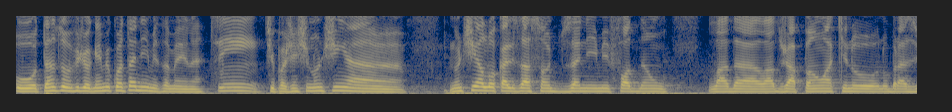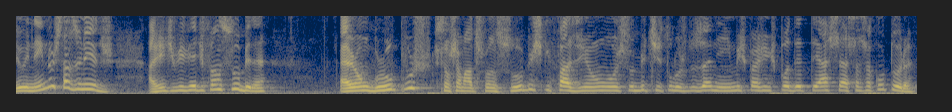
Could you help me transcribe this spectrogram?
O, tanto o videogame quanto anime também, né? Sim. Tipo, a gente não tinha. Não tinha localização dos animes fodão lá, da, lá do Japão aqui no, no Brasil e nem nos Estados Unidos. A gente vivia de fansub, né? Eram grupos, que são chamados fansubs, que faziam os subtítulos dos animes pra gente poder ter acesso a essa cultura.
